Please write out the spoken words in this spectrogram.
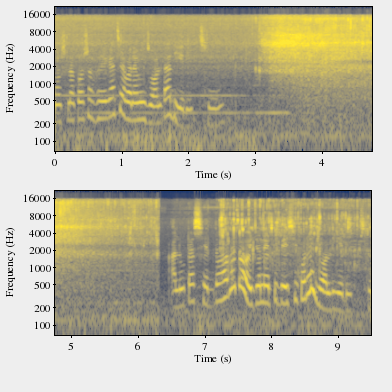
মশলা কষা হয়ে গেছে, এবার আমি জলটা দিয়ে দিচ্ছি। আলুটা সেদ্ধ হবে তো, ওই জন্য একটু বেশি করে জল দিয়ে দিচ্ছি।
